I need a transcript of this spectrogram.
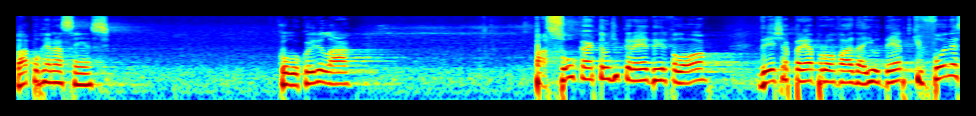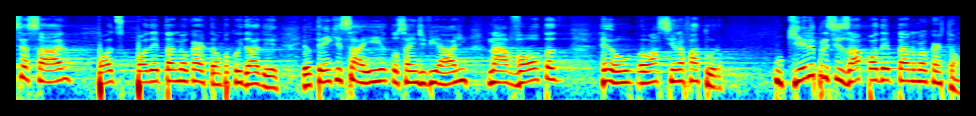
lá para o Renascense, colocou ele lá, passou o cartão de crédito, ele falou: Ó, deixa pré-aprovado aí o débito que for necessário, pode, pode debitar no meu cartão para cuidar dele. Eu tenho que sair, eu estou saindo de viagem, na volta eu, eu assino a fatura. O que ele precisar, pode debitar no meu cartão.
